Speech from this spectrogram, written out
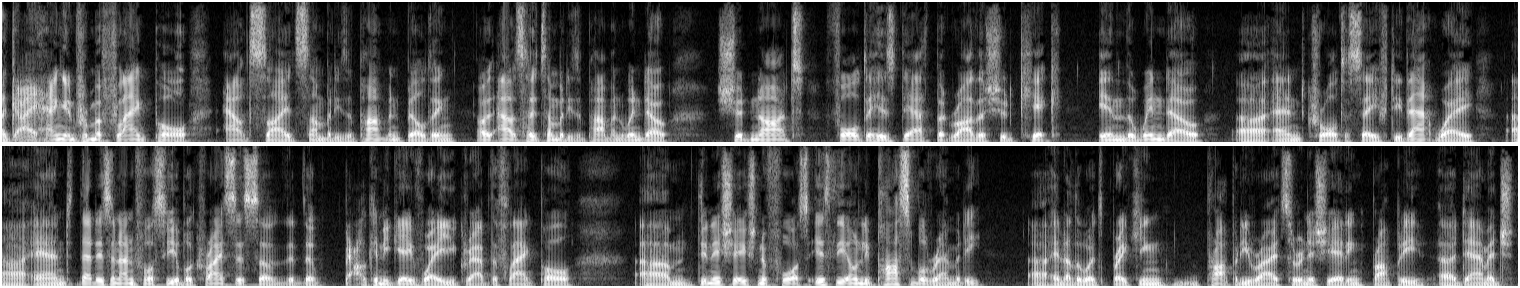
a guy hanging from a flagpole outside somebody's apartment building, or outside somebody's apartment window, should not fall to his death, but rather should kick in the window uh, and crawl to safety that way. Uh, and that is an unforeseeable crisis. So the, the balcony gave way, you grab the flagpole. Um, the initiation of force is the only possible remedy. Uh, in other words, breaking property rights or initiating property uh, damage.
